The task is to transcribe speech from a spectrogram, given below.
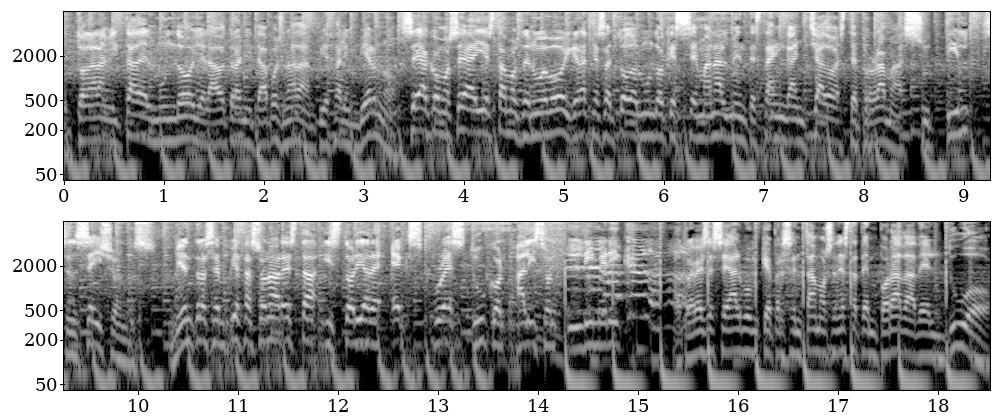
en toda la mitad del mundo y en la otra mitad, pues nada, empieza el invierno. Sea como sea, ahí estamos de nuevo y gracias a todo el mundo que semanalmente está enganchado a este programa, Sutil Sensations. Mientras empieza a sonar esta historia de Express 2 con Alison Limerick a través de ese álbum que presentamos en esta temporada del dúo.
